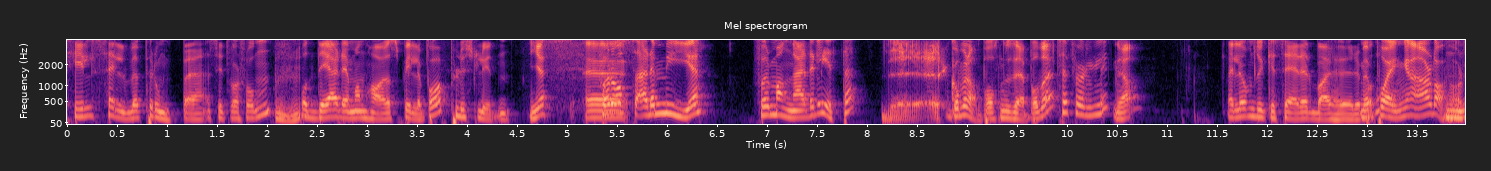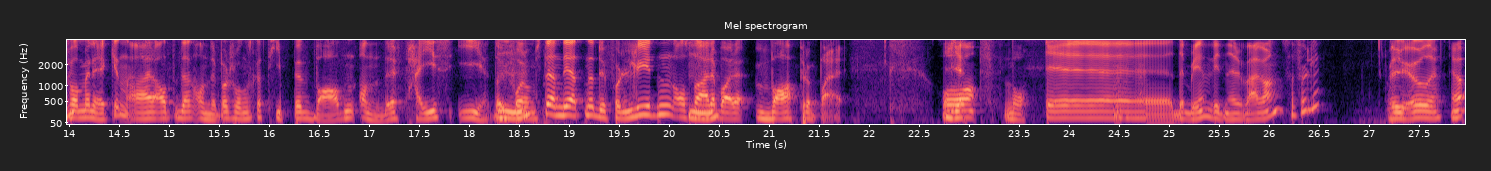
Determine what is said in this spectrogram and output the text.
til selve prompesituasjonen. Mhm. Og det er det man har å spille på, pluss lyden. Yes. eh, For oss er det mye, for mange er det lite. Kommer an på åssen du ser på det. Selvfølgelig. Ja. Eller om du ikke ser eller bare hører Men på det. poenget er da, i Mhm. hvert fall med leken, er at den andre personen skal tippe hva den andre feis i. Du Mhm. får omstendighetene, du får lyden, og så er det bare 'Hva prompa jeg?' Og- Gjett nå. Eh, det blir en vinner hver gang, selvfølgelig. Det gjør jo det. Ja,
